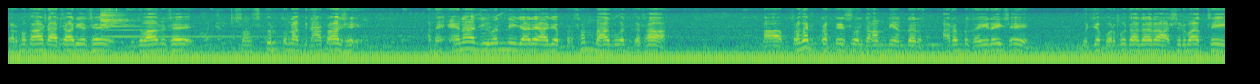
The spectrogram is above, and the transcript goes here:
કર્મકાંડ આચાર્ય છે, વિદ્વાન છે સંસ્કૃતના જ્ઞાતા છે. અને એના જીવનની જ્યારે આજે પ્રથમ ભાગવત કથા આ પ્રગટ પ્રકેશ્વર ધામની અંદર આરંભ થઈ રહી છે, પૂજ્ય પ્રભુદાદાના આશીર્વાદથી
